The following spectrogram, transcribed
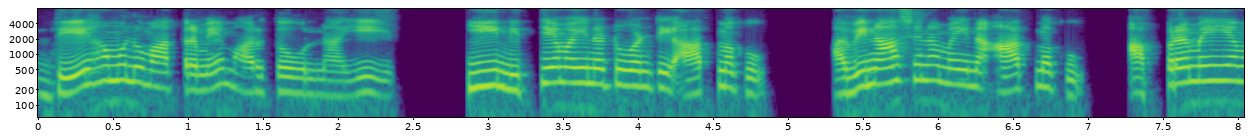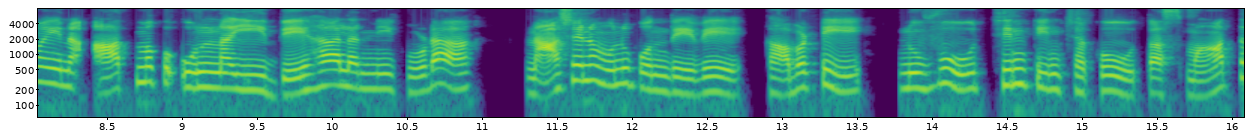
దేహములు మాత్రమే మారుతూ ఉన్నాయి. ఈ నిత్యమైనటువంటి ఆత్మకు అవినాశనమైన ఆత్మకు అప్రమేయమైన ఆత్మకు ఉన్న ఈ దేహాలన్నీ కూడా నాశనమును పొందేవే. కాబట్టి నువ్వు చింతించకు. తస్మాత్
